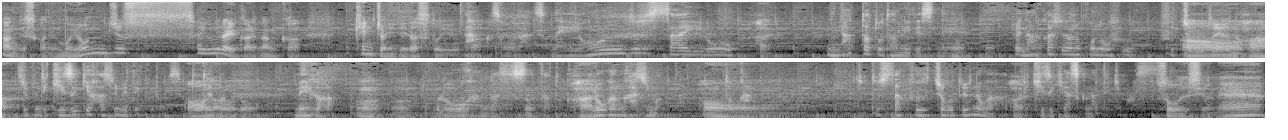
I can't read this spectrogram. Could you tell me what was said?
なんですかね。もう40歳ぐらいからなんか顕著に出だすというか。そうなんですよね。40歳を、はい、になった途端にですね、やっぱり何かしらのこの不不調というのが自分で気づき始めてくるんですよ。例えば目が、老眼が進んだとか、はい、老眼が始まったとかちょっとした風潮というのが気づきやすくなってきます、はい、そうですよね。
